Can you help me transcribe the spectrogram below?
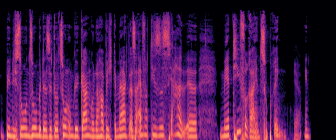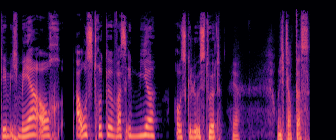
bin ich so und so mit der Situation umgegangen und da habe ich gemerkt, also einfach dieses, ja, äh, mehr Tiefe reinzubringen, Ja. indem ich mehr auch ausdrücke, was in mir ausgelöst wird. Ja. Und ich glaube, das,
